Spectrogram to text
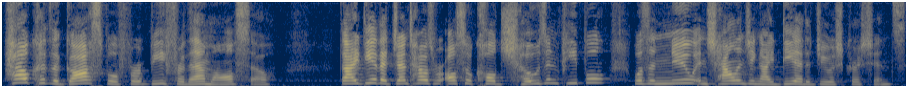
How could the gospel for, be for them also? The idea that Gentiles were also called chosen people was a new and challenging idea to Jewish Christians.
